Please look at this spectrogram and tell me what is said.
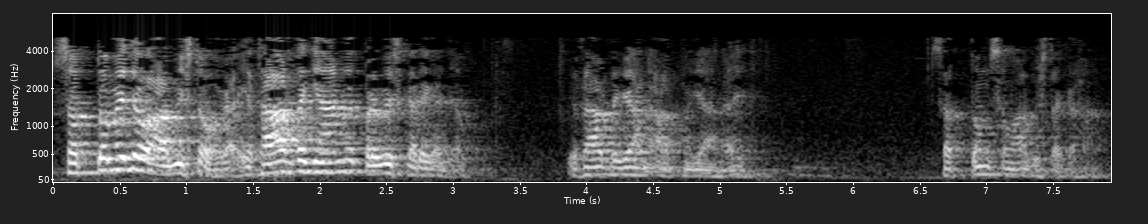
सत्व में जो आविष्ट होगा, यथार्थ ज्ञान में प्रवेश करेगा जब। यथार्थ ज्ञान, आत्मज्ञान है। सत्वम समाविष्ट कहा।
